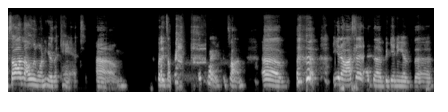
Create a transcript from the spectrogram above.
so I'm the only one here that can't. Um, but it's okay. it's okay. It's fine. Um, you know, I said at the beginning of the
